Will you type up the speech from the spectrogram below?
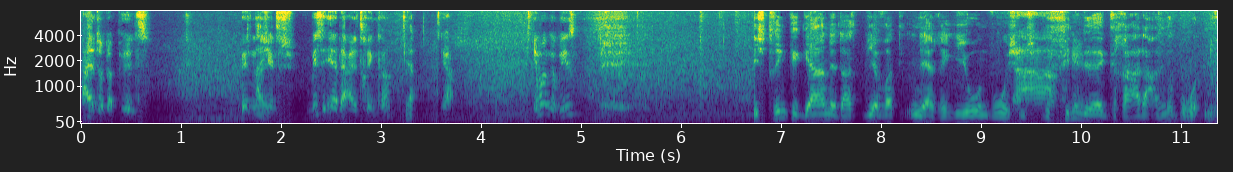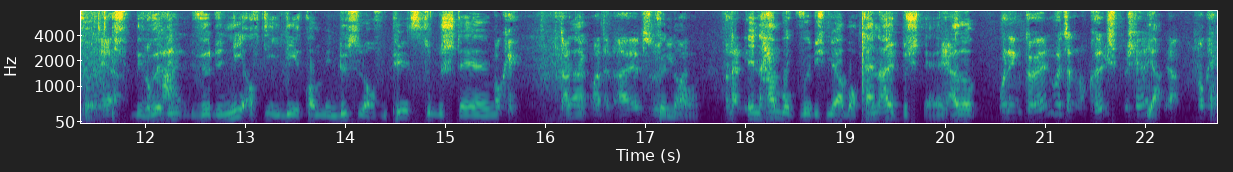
Alt oder Pilz? Wenn du Alt. jetzt, bist eher der Alttrinker? Ja. Ja. Immer gewesen? Ich trinke gerne das Bier, was in der Region, wo ich Ah, mich okay. befinde, gerade angeboten wird. Ja, ich würde, würde nie auf die Idee kommen, in Düsseldorf einen Pilz zu bestellen. Okay. Dann Ja. trinkt man den Alt, so Genau. In Hamburg würde ich mir aber auch kein Alt bestellen. Ja. Also und in Köln wird dann noch Kölsch bestellt? Ja. Okay,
